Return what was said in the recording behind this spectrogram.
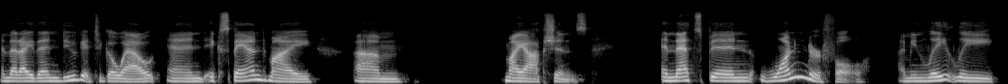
and that I then do get to go out and expand my um my options. And that's been wonderful. I mean, lately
